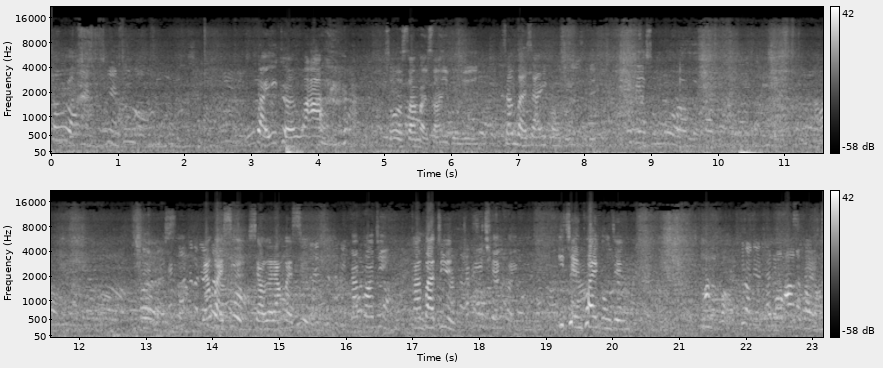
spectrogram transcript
松茸，是松茸。五百一颗，哇！收了三百三一公斤，三百三一公斤。这边松露。二，两百四，小的两百四。干巴菌，干巴菌，这个一千块一千块一公斤。一千块一公斤。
